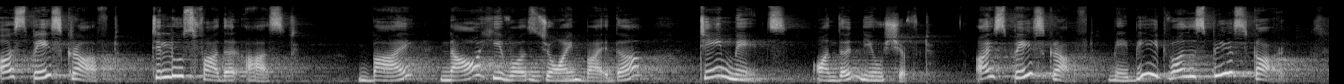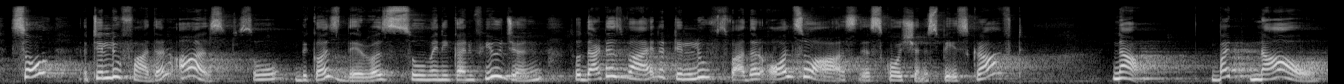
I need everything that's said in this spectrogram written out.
A spacecraft, Tilu's father asked. By now he was joined by the teammates on the new shift. A spacecraft, maybe it was a space car. So Tilu father asked. So because there was so many confusion, so that is why the Tilu's father also asked this question, spacecraft. Now, but now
